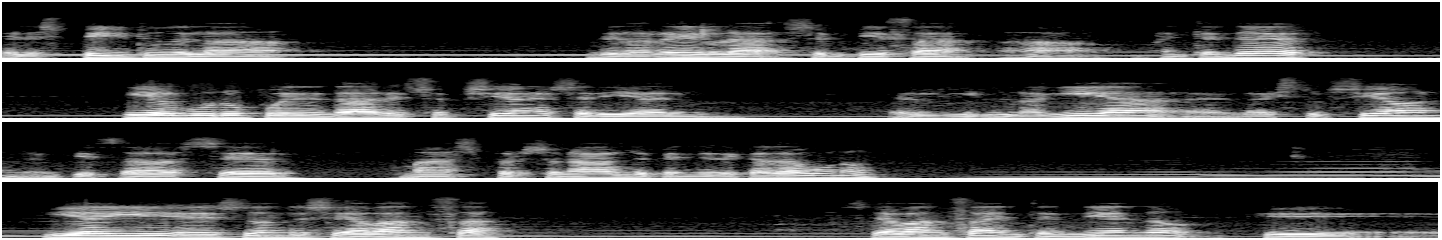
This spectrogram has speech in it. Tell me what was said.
el espíritu de la, de la regla se empieza a, entender y el guru puede dar excepciones, sería la guía, la instrucción, empieza a ser más personal, depende de cada uno. Y ahí es donde se avanza se avanza entendiendo que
